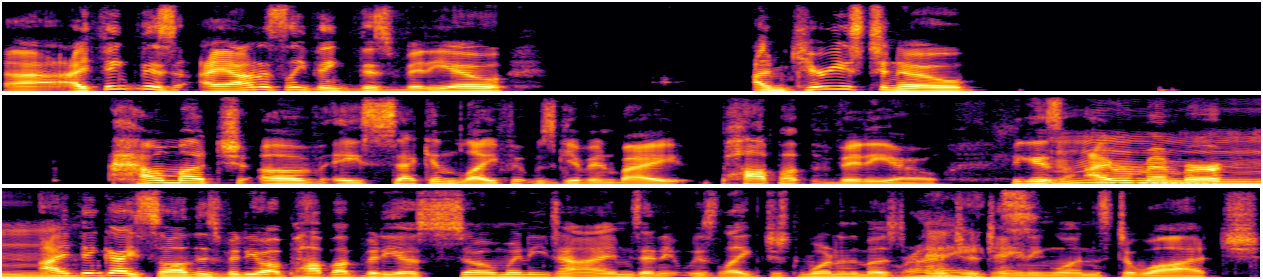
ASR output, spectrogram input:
uh, I think this. I honestly think this video. I'm curious to know how much of a second life it was given by pop up video because I remember. Mm. I think I saw this video, a pop up video, so many times, and it was like just one of the most Right. entertaining ones to watch.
